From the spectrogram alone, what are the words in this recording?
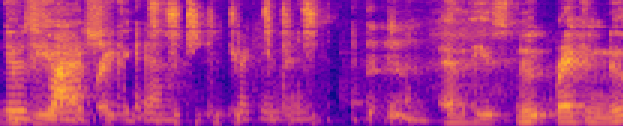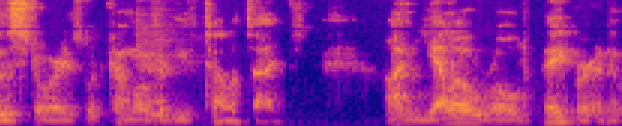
UPI flash, breaking, yeah, breaking and these new breaking news stories would come over these teletypes on yellow rolled paper, and it,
